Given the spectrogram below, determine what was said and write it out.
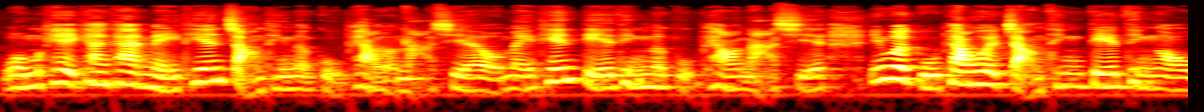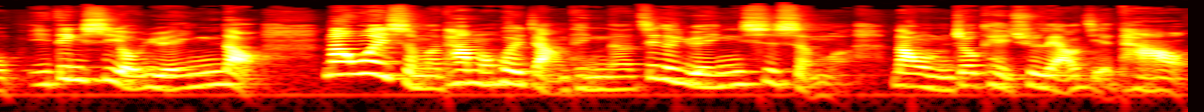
我们可以看看每天涨停的股票有哪些哦，每天跌停的股票哪些？因为股票会涨停跌停哦，一定是有原因的。那为什么他们会涨停呢？这个原因是什么？那我们就可以去了解它哦，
